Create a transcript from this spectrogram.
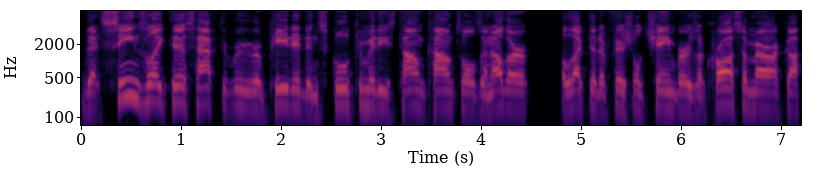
that scenes like this have to be repeated in school committees, town councils, and other elected official chambers across America.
